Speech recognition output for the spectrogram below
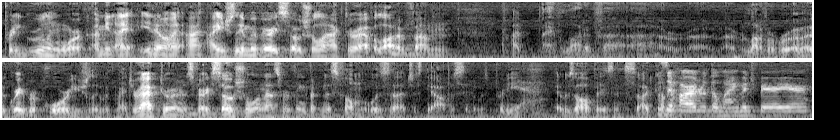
pretty grueling work. I mean, I you know I, I- usually am a very social actor. I have a lot of um, I, I have a lot of uh, uh, a lot of a, a great rapport usually with my director, and it's very social and that sort of thing. But in this film, it was uh, just the opposite. It was pretty. Yeah. It was all business. So I'd come. Was it hard with the language barrier?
